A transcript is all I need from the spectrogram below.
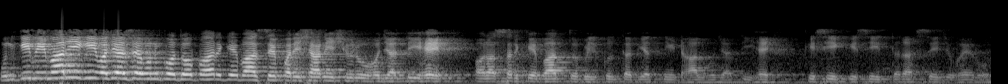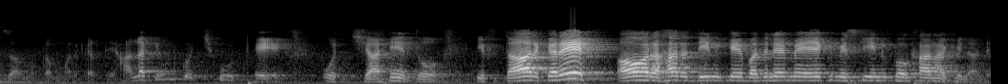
ان کی بیماری کی وجہ سے ان کو دوپہر کے بعد سے پریشانی شروع ہو جاتی ہے اور اثر کے بعد تو بالکل طبیعت نہیں ڈھال ہو جاتی ہے۔ کسی کسی طرح سے جو ہے روزہ مکمل کرتے حالانکہ ان کو چھوٹ ہے۔ وہ چاہیں تو افطار کرے اور ہر دن کے بدلے میں ایک مسکین کو کھانا کھلا دے۔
